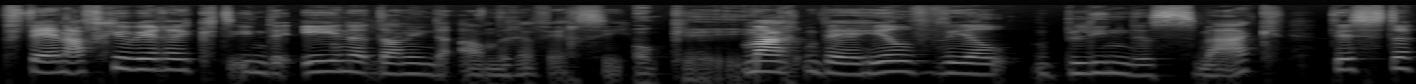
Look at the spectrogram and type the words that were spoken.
fijn afgewerkt in de ene dan in de andere versie. Oké. Maar bij heel veel blinde smaaktesten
